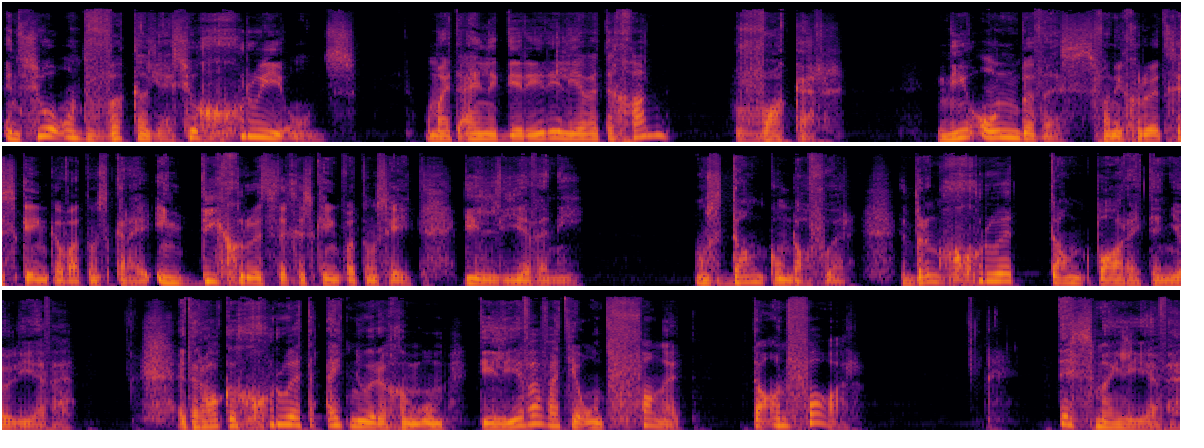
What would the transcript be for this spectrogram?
En so ontwikkel jy, so groei ons om uiteindelik deur hierdie lewe te gaan wakker. Nie onbewus van die groot geskenke wat ons kry en die grootste geskenk wat ons het, die lewe nie. Ons dank hom daarvoor. Dit bring groot dankbaarheid in jou lewe. Dit raak 'n groot uitnodiging om die lewe wat jy ontvang het te aanvaar dis my lewe.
